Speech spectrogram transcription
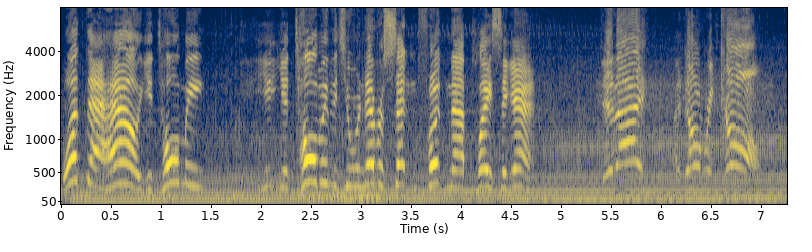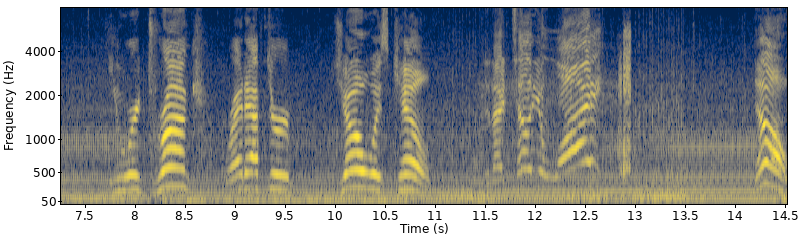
What the hell? You told me. You, you told me that you were never setting foot in that place again. Did I? I don't recall. You were drunk right after Joe was killed. Did I tell you why? No!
